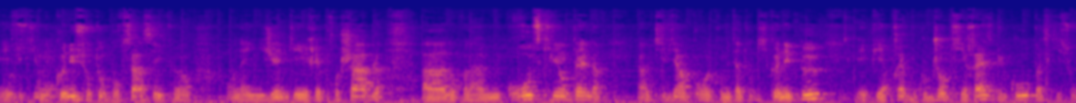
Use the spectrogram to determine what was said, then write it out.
Et effectivement, on est connu surtout pour ça, c'est qu'on a une hygiène qui est irréprochable. donc on a une grosse clientèle qui vient pour le premier tatou, qui connaît peu, et puis après beaucoup de gens qui restent du coup parce qu'ils sont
